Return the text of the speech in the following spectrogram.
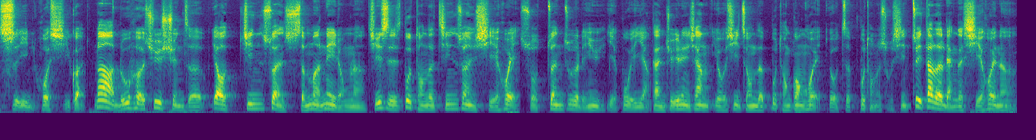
适应或习惯，那如何去选择要精算什么内容呢？其实不同的精算协会所专注的领域也不一样，感觉有点像游戏中的不同工会有着不同的属性。最大的两个协会呢，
